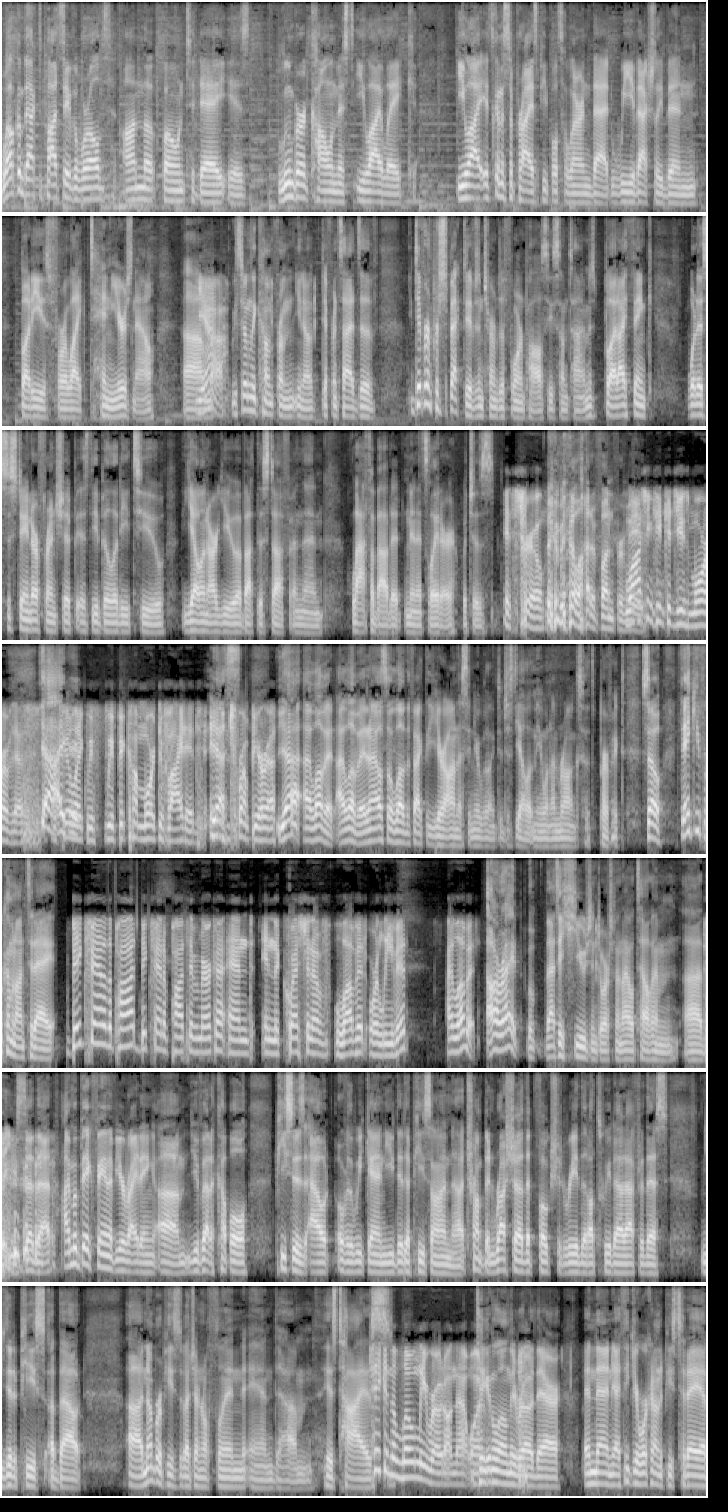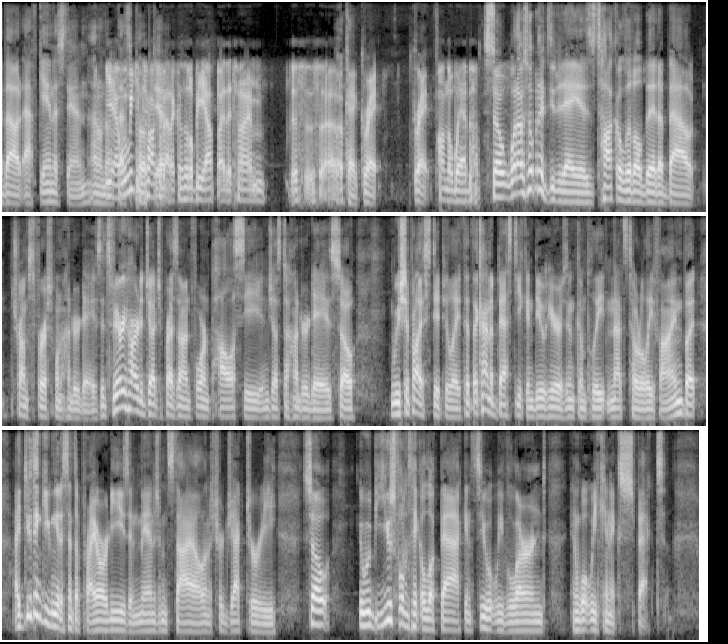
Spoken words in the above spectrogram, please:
Welcome back to Pod Save the World. On the phone today is Bloomberg columnist Eli Lake. Eli, it's going to surprise people to learn that we've actually been buddies for like 10 years now. Um, yeah. We certainly come from, you know, different sides of different perspectives in terms of foreign policy sometimes, but I think what has sustained our friendship is the ability to yell and argue about this stuff and then laugh about it minutes later, which is it's true. It's been a lot of fun for me. Washington could use more of this. Yeah, I, I feel agree. like we've we've become more divided yes. in the Trump era. Yeah, I love it. I love it, and I also love the fact that you're honest and you're willing to just yell at me when I'm wrong. So it's perfect. So thank you for coming on today. Big fan of the pod. Big fan of Pod Save America. And in the question of love it or leave it, I love it. All right. Well, that's a huge endorsement. I will tell him uh, that you said that. I'm a big fan of your writing. Um, you've got a couple pieces out over the weekend. You did a piece on uh, Trump and Russia that folks should read that I'll tweet out after this. You did a piece about uh, a number of pieces about General Flynn and um, his ties. Taking the lonely road on that one. Taking the lonely road there. And then I think you're working on a piece today about Afghanistan. I don't know. Yeah, well, we can talk yet. about it because it'll be up by the time this is. Uh, okay, great. Great. On the web. So, what I was hoping to do today is talk a little bit about Trump's first 100 days. It's very hard to judge a president on foreign policy in just 100 days. So, we should probably stipulate that the kind of best you can do here is incomplete, and that's totally fine. But I do think you can get a sense of priorities and management style and a trajectory. So, it would be useful to take a look back and see what we've learned and what we can expect.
